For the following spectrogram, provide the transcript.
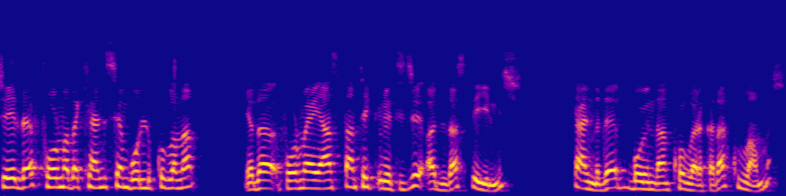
Şeyde formada kendi sembolünü kullanan ya da formaya yansıtan tek üretici Adidas değilmiş. Kelme de boyundan kollara kadar kullanmış.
